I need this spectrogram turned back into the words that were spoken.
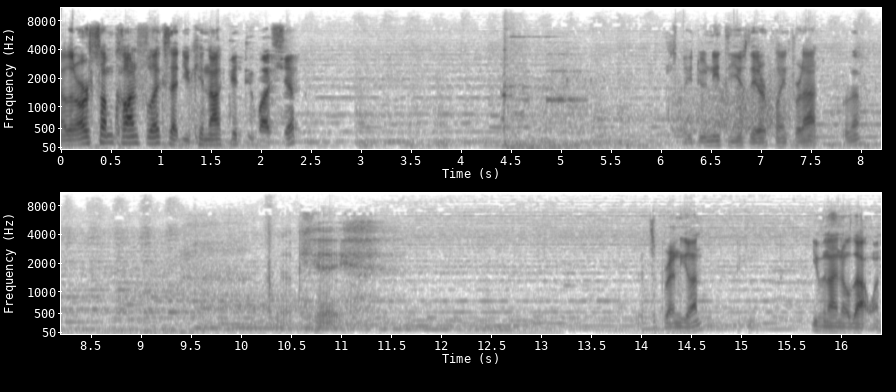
Now there are some conflicts that you cannot get to by ship. So you do need to use the airplane for that, for them. Okay. That's a Bren gun. Even I know that one.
